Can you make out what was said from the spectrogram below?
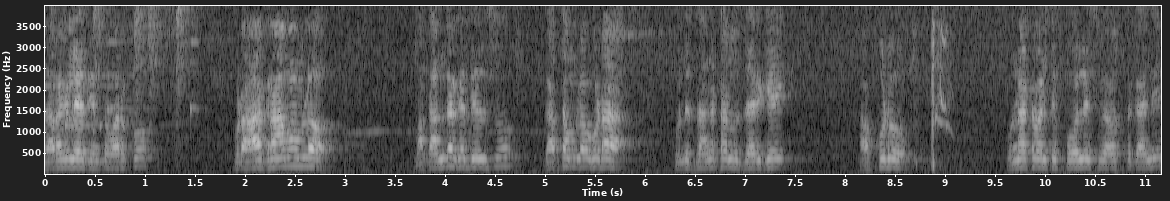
జరగలేదు ఇంతవరకు. ఇప్పుడు ఆ గ్రామంలో మాకందరికీ తెలుసు గతంలో కూడా కొన్ని సంఘటనలు జరిగాయి. అప్పుడు ఉన్నటువంటి పోలీస్ వ్యవస్థ కానీ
